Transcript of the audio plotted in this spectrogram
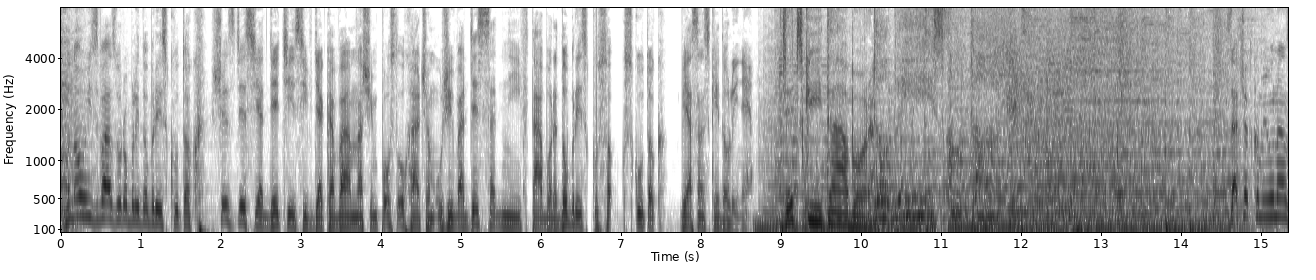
Mnohí z vás urobili dobrý skutok. 60 detí si vďaka vám, našim poslucháčom, užíva 10 dní v tábore Dobrý skutok v Jasenskej doline. Detský tábor Dobrý skutok. Začiatkom júna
